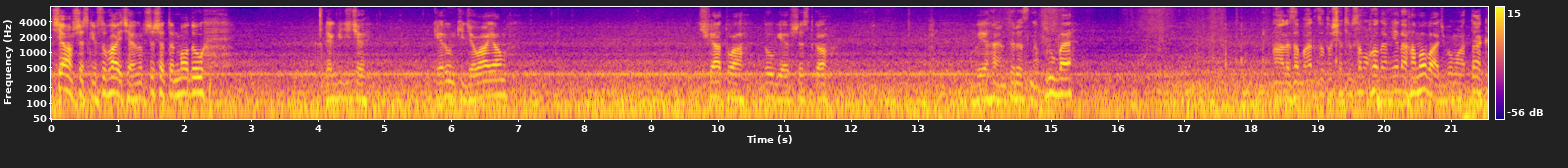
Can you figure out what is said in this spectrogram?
Siema wszystkim, słuchajcie, no przyszedł ten moduł. Jak widzicie, kierunki działają. Światła, długie, wszystko. Wyjechałem teraz na próbę. No ale za bardzo to się tym samochodem nie da hamować, bo ma tak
